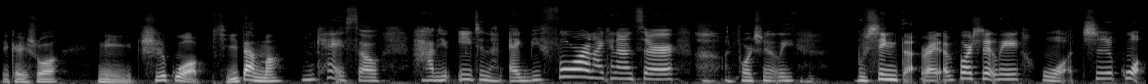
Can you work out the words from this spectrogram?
你可以说：“ 你吃过皮蛋吗 Okay, so have you eaten that egg before? And I can answer, unfortunately, 不行的, right? Unfortunately, 我吃过.？”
